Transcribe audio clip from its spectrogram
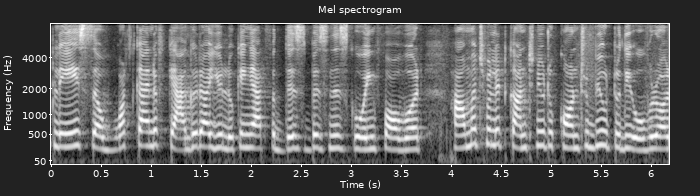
place? Uh, what kind of CAGR are you looking at for this business going forward? How much will it continue to contribute to the overall?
